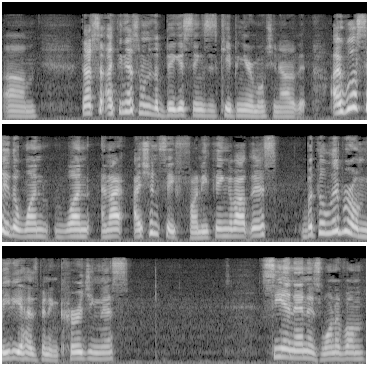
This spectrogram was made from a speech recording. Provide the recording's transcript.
Um, that's I think that's one of the biggest things is keeping your emotion out of it. I will say the one one and I, I shouldn't say funny thing about this, but the liberal media has been encouraging this. CNN is one of them.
